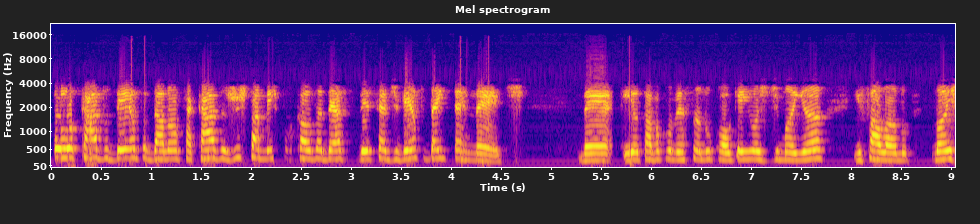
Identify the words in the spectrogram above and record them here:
colocado dentro da nossa casa justamente por causa desse, desse advento da internet né? E eu estava conversando com alguém hoje de manhã e falando, nós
